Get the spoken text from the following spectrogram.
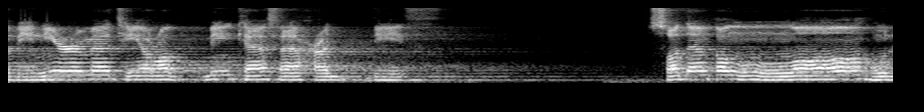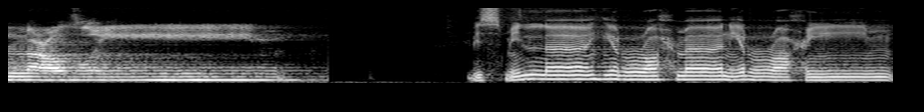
بنعمة ربك فحدث. صدق الله العظيم. بسم الله الرحمن الرحيم.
